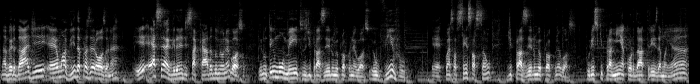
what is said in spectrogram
Na verdade é uma vida prazerosa, né? E essa é a grande sacada do meu negócio. Eu não tenho momentos de prazer no meu próprio negócio. Eu vivo é, com essa sensação de prazer no meu próprio negócio. Por isso que para mim acordar às três da manhã,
